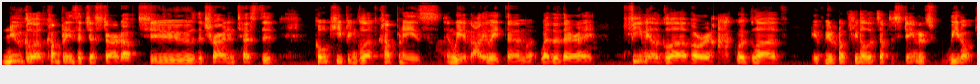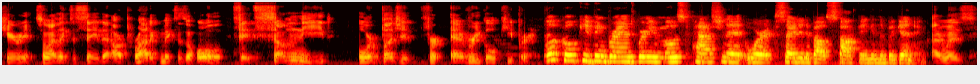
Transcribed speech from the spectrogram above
new glove companies that just start up to the tried and tested goalkeeping glove companies, and we evaluate them whether they're a female glove or an aqua glove. If we don't feel it's up to standards, we don't carry it. So I like to say that our product mix as a whole fits some need or budget for every goalkeeper. What goalkeeping brand were you most passionate or excited about stocking in the beginning? I was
